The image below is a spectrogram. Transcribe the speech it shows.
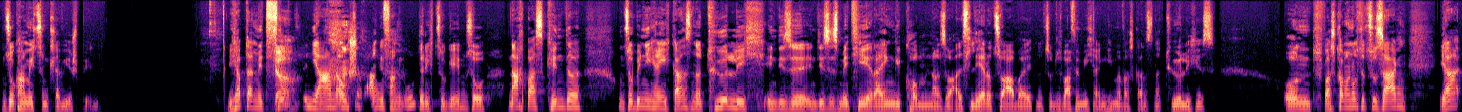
Und so kam ich zum Klavierspielen. Ich habe dann mit 14 ja. Jahren auch schon angefangen, Unterricht zu geben, so Nachbarskinder. Und so bin ich eigentlich ganz natürlich in diese, in dieses Metier reingekommen, also als Lehrer zu arbeiten. Und so, das war für mich eigentlich immer was ganz Natürliches. Und was kann man noch dazu sagen? Ja,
